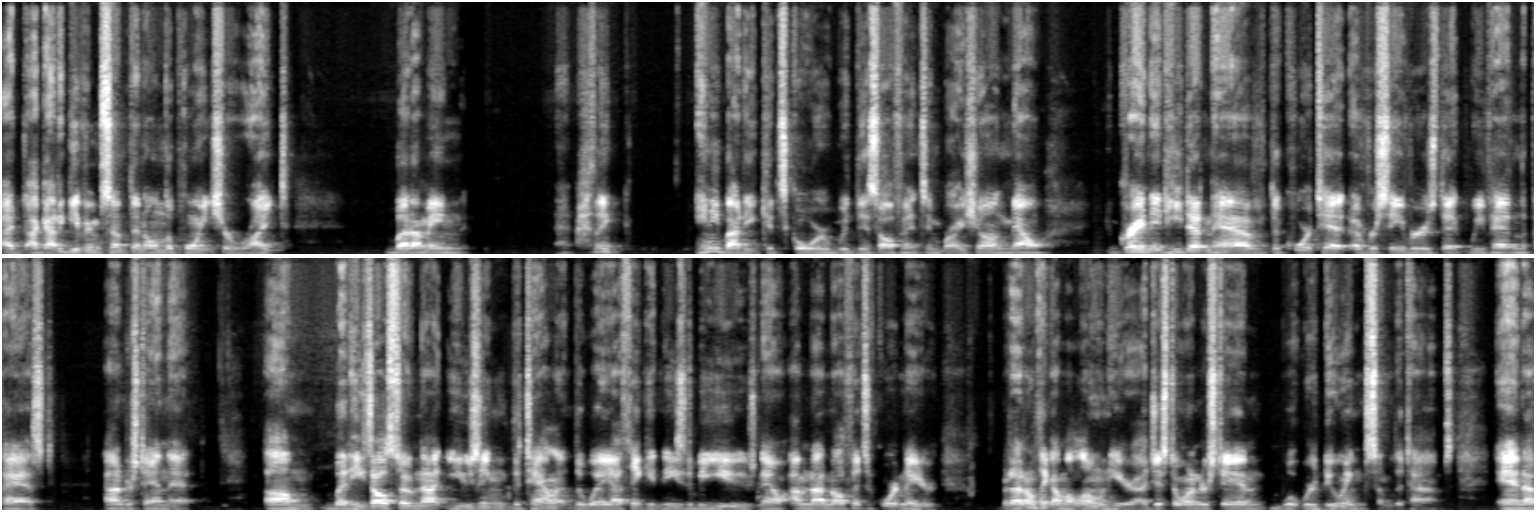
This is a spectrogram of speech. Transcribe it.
I, I got to give him something on the points. You're right, but I mean, I think anybody could score with this offense in Bryce Young. Now, Granted, he doesn't have the quartet of receivers that we've had in the past. I understand that. Um, but he's also not using the talent the way I think it needs to be used. Now, I'm not an offensive coordinator, but I don't think I'm alone here. I just don't understand what we're doing some of the times. And I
